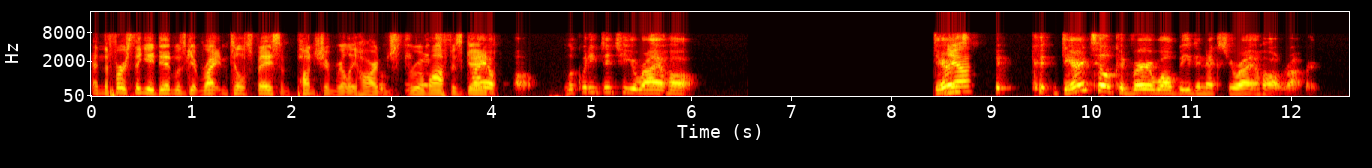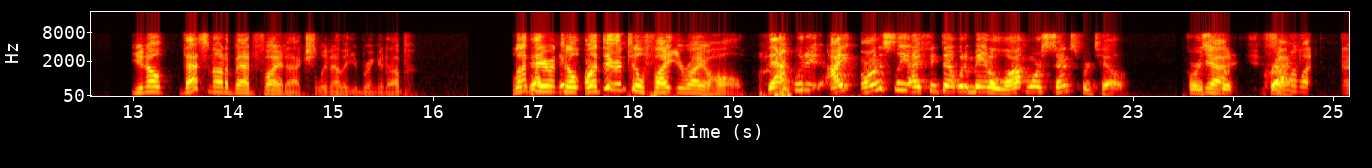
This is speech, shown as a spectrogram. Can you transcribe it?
and the first thing he did was get right in Till's face and punch him really hard and just threw him off his game. Look what he did to Uriah Hall. Darren, Yeah. could, Darren Till could very well be the next Uriah Hall, Robert. You know, that's not a bad fight actually. Now that you bring it up, let That- Darren Till let Darren Till fight Uriah Hall. That would I honestly I think that would have made a lot more sense for Till. His Yeah, someone like uh,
